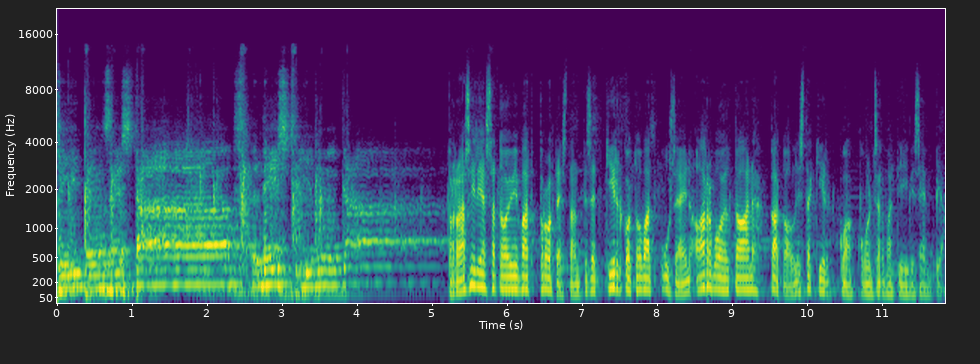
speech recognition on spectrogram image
que Deus está neste lugar. Brasiliassa toimivat protestanttiset kirkot ovat usein arvoiltaan katolista kirkkoa konservatiivisempia.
